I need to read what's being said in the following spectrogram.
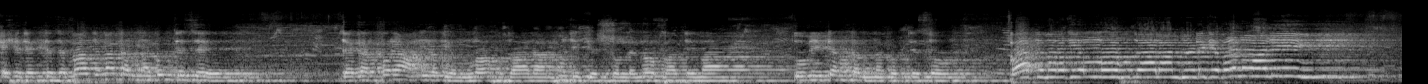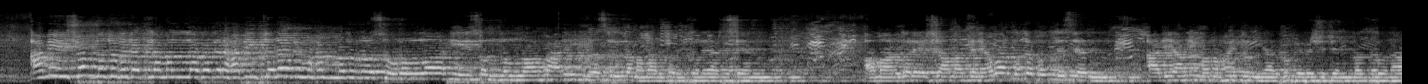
এসে দেখতেছে ফাতেমা কান্না করতেছে। দেখার পরে আলী রাদিয়াল্লাহু তাআলা আনহু জিজ্ঞেস করলেন, ও ফাতেমা, তুমি কেন কান্না করতেছো? ফাতেমা রাদিয়াল্লাহু তাআলা আনহা ডেকে বলেন "ও আলী, আমি স্বপ্ন যুগে দেখলাম আল্লাহ পাকের হাবিব জনাব মুহাম্মদুর রাসূলুল্লাহ সাল্লাল্লাহু আলাইহি ওয়াসাল্লাম আমার ঘরে চলে আসছেন। আমার ঘরে এসে আমাকে নেওয়ার কথা বলতেছেন। আলী, আমি মনে হয় দুনিয়ার বুকে বেশি দিন বাঁচবো না।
